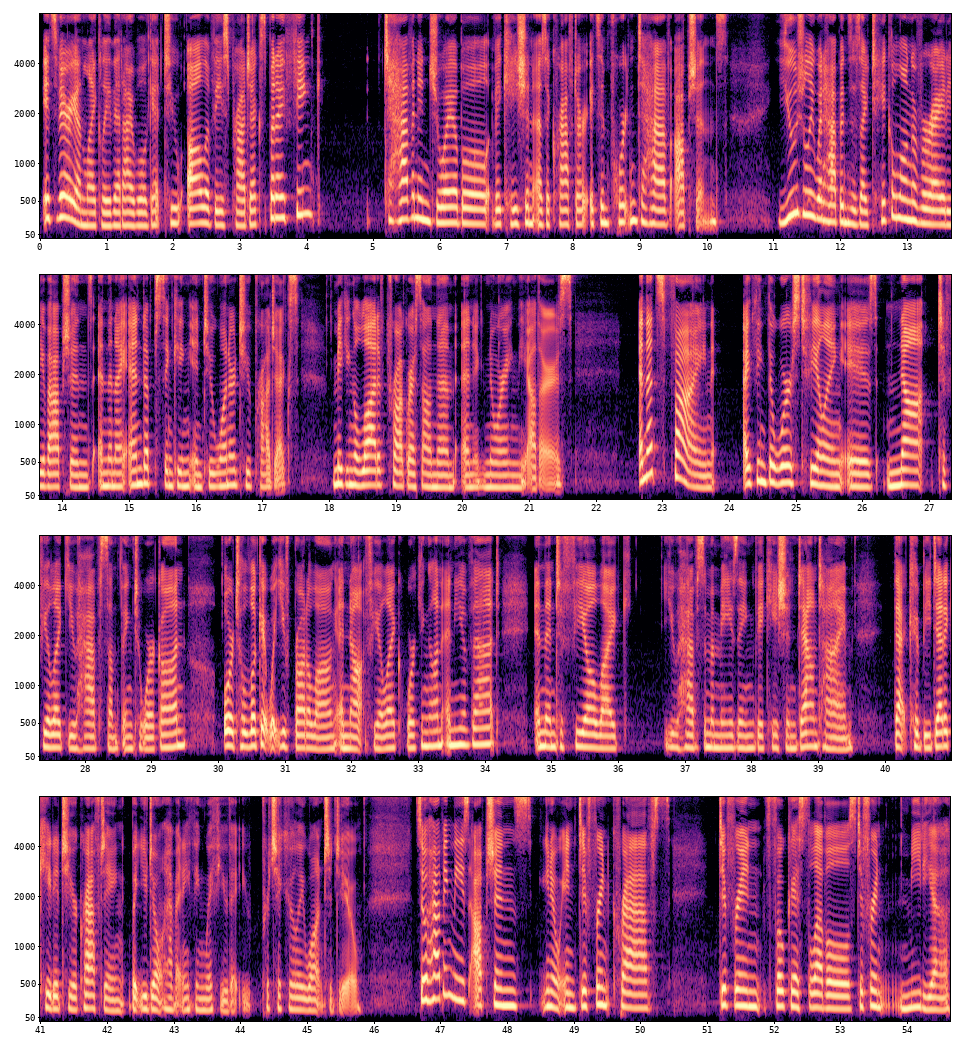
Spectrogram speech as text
It's very unlikely that I will get to all of these projects, but I think to have an enjoyable vacation as a crafter, it's important to have options. Usually, what happens is I take along a variety of options and then I end up sinking into one or two projects, making a lot of progress on them and ignoring the others. And that's fine. I think the worst feeling is not to feel like you have something to work on or to look at what you've brought along and not feel like working on any of that. And then to feel like you have some amazing vacation downtime that could be dedicated to your crafting, but you don't have anything with you that you particularly want to do. So, having these options, you know, in different crafts, different focus levels, different media,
